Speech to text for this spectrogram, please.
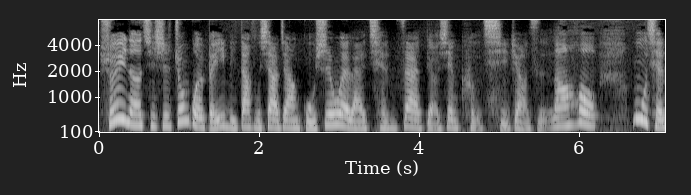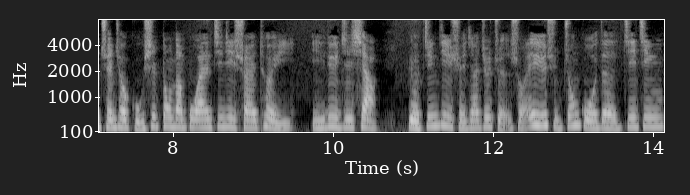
所以呢，其实中国的本益比大幅下降，股市未来潜在表现可期这样子。然后目前全球股市动荡不安，经济衰退疑虑之下，有经济学家就觉得说，诶，也许中国的基金。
